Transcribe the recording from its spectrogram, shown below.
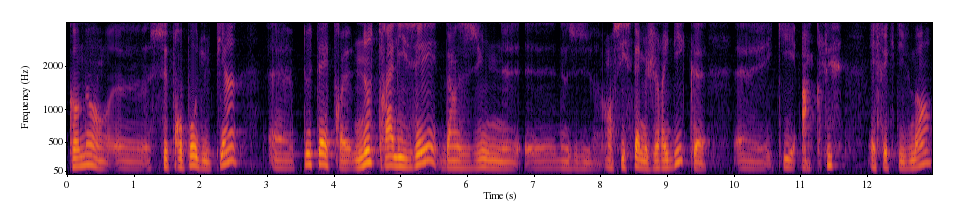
comment ce propos d'Ulpien peut être neutralisé dans, un système juridique qui inclut effectivement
